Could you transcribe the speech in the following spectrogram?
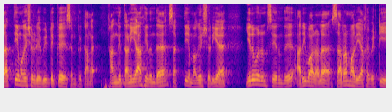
சக்தி மகேஸ்வரியுடைய வீட்டுக்கு சென்றிருக்காங்க. அங்கு தனியாக இருந்த சக்தி மகேஸ்வரியை இருவரும் சேர்ந்து அறிவாளால் சரமாரியாக வெட்டி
